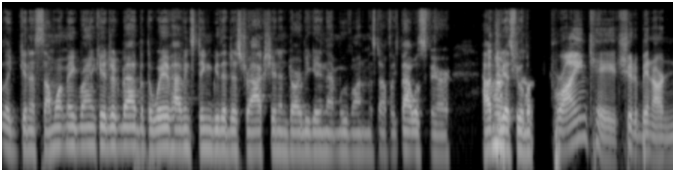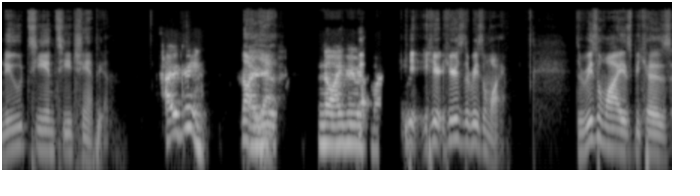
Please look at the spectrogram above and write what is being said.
like gonna somewhat make Brian Cage look bad, but the way of having Sting be the distraction and Darby getting that move on him and stuff like that was fair. How did you guys feel about Brian Cage should have been our new TNT champion. I agree. Not I agree. No, I agree with Yeah. Mike. He- Here, here's the reason why. The reason why is because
